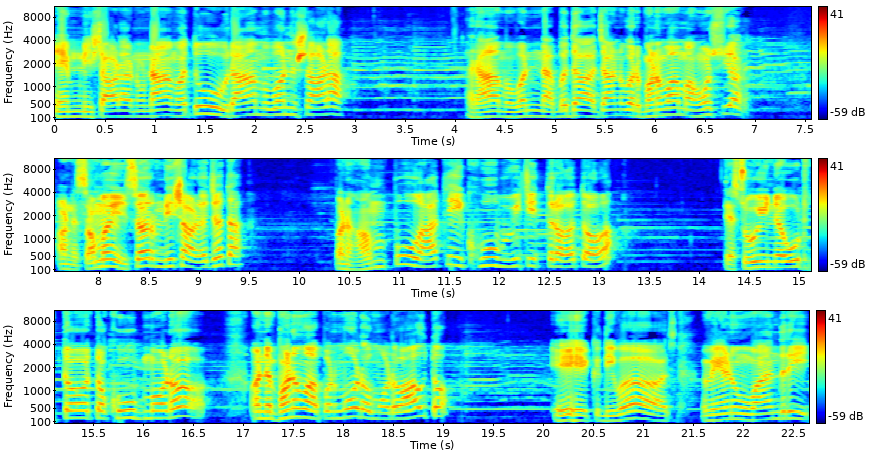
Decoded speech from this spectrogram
એમની શાળાનું નામ હતું રામવન શાળા રામવનના બધા જાનવર ભણવામાં હોશિયાર અને સમયસર નિશાળે જતા. પણ હંપુ હાથી ખૂબ વિચિત્ર હતો. તે સૂઈને ઉઠતો તો ખૂબ મોડો અને ભણવા પણ મોડો મોડો આવતો. એક દિવસ વેણુ વાંદરી,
